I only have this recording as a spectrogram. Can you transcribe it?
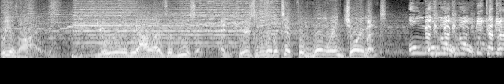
Realize you're the allies of music, and here's a little tip for more enjoyment. 音楽の味方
